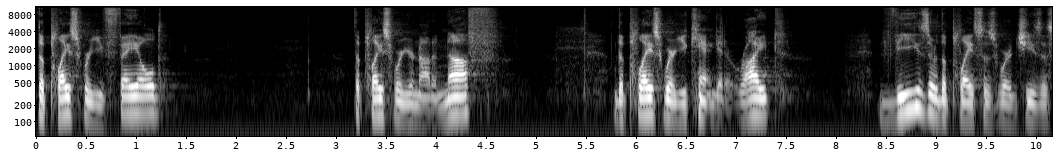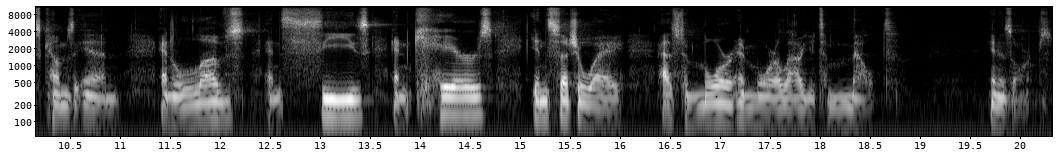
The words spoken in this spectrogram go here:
The place where you failed, the place where you're not enough, the place where you can't get it right, These are the places where Jesus comes in and loves and sees and cares in such a way as to more and more allow you to melt in his arms.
